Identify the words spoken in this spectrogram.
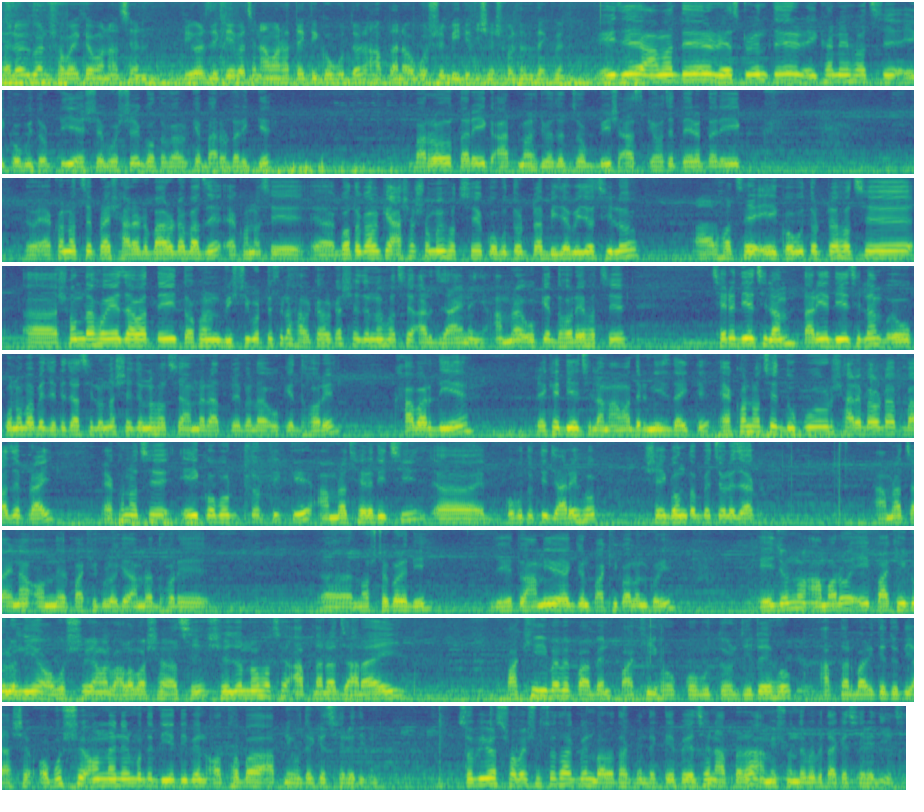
Hello Ivan সবাই কেমন আছেন? ভিউয়ার্স দেখতেই পাচ্ছেন, আমার হাতে একটি কবুতর, আপনারা অবশ্যই ভিডিওটি শেষ পর্যন্ত দেখবেন। এই যে আমাদের রেস্টুরেন্টের এখানে হচ্ছে এই কবুতরটি এসে বসে গতকালকে বারো তারিখে। বারো তারিখ আট মাস দু হাজার চব্বিশ, আজকে হচ্ছে তেরো তারিখ। তো এখন হচ্ছে প্রায় সাড়ে বারোটা বাজে। এখন হচ্ছে গতকালকে আসার সময় হচ্ছে কবুতরটা ভিজা ভিজা ছিল। আর হচ্ছে এই কবুতরটা হচ্ছে সন্ধ্যা হয়ে যাওয়াতেই তখন বৃষ্টি পড়তেছিল হালকা হালকা, সেজন্য হচ্ছে আর যায় নাই। আমরা ওকে ধরে হচ্ছে ছেড়ে দিয়েছিলাম, তাড়িয়ে দিয়েছিলাম, ও কোনোভাবে যেতে চাচ্ছিল না, সেজন্য হচ্ছে আমরা রাত্রেবেলা ওকে ধরে খাবার দিয়ে রেখে দিয়েছিলাম আমাদের নিজ দায়িত্বে। এখন হচ্ছে দুপুর সাড়ে বারোটা বাজে প্রায়। এখন হচ্ছে এই কবুতরটিকে আমরা ছেড়ে দিচ্ছি কবুতরটি যারে হোক, সেই গন্তব্যে চলে যাক। আমরা চাই না অন্যের পাখিগুলোকে আমরা ধরে নষ্ট করে দিই। যেহেতু আমিও একজন পাখি পালন করি, এই জন্য আমারও এই পাখিগুলো নিয়ে অবশ্যই আমার ভালোবাসা আছে। সেজন্য হচ্ছে আপনারা যারাই পাখি এইভাবে পাবেন, পাখি হোক, কবুতর, যেটাই হোক, আপনার বাড়িতে যদি আসে, অবশ্যই অনলাইনের মধ্যে দিয়ে দিবেন অথবা আপনি ওদেরকে ছেড়ে দিবেন। সো ভিউয়ার্স সবাই সুস্থ থাকবেন, ভালো থাকবেন। দেখতে পেয়েছেন আপনারা, আমি সুন্দরভাবে তাকে ছেড়ে দিয়েছি।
